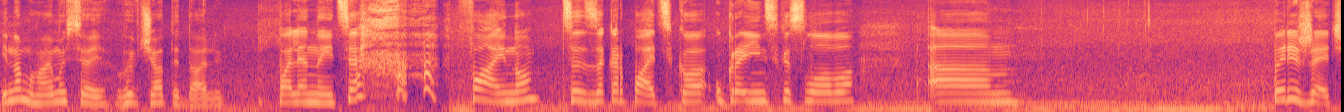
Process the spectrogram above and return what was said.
і намагаємося вивчати далі. Паляниця. Файно. Це закарпатське українське слово. Ем, Пиріжечок.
